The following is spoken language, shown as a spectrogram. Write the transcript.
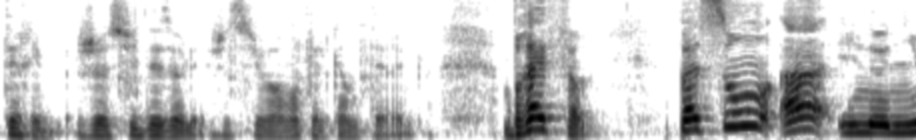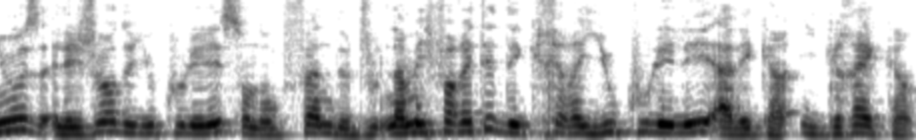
terrible. Je suis désolé, je suis vraiment quelqu'un de terrible. Bref, passons à une news. Les joueurs de ukulélé sont donc fans de Non mais il faut arrêter d'écrire ukulélé avec un Y. Hein.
